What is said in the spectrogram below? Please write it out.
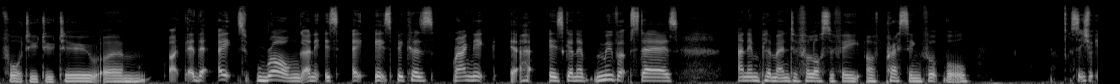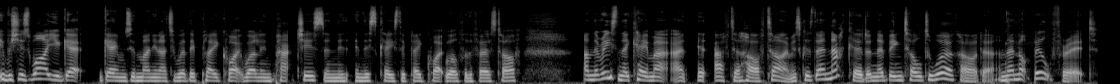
four-two-two-two. Um, it's wrong, and it's it's because Rangnick is going to move upstairs and implement a philosophy of pressing football. which is why you get games with Man United where they play quite well in patches, and in this case, they played quite well for the first half. And the reason they came out after half time is because they're knackered and they're being told to work harder, and they're not built for it.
